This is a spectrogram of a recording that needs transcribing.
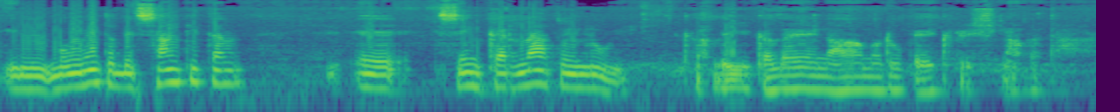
il movimento del Sankirtan eh, si è incarnato in lui. Kali Kale Nama Rupe Krishna Avatar.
